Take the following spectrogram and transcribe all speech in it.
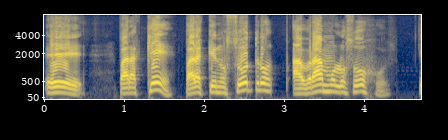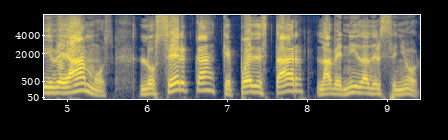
eh, ¿para qué? Para que nosotros abramos los ojos y veamos lo cerca que puede estar la venida del Señor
